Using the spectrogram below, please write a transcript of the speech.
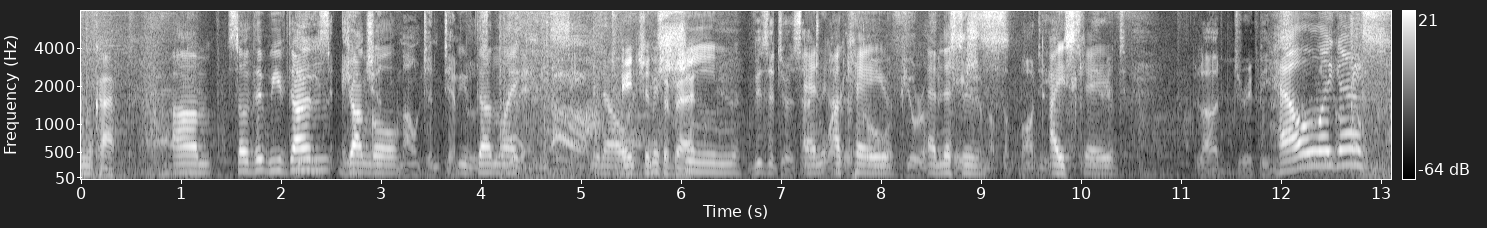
Okay. Um. So that we've done These ancient jungle. mountain We've temples done were like, very you know, Ancient Tibet. machine Visitors had and to a undergo cave, and this purification is of the body and ice spirit. cave. Blood dripping Hell, I slowly on guess. the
